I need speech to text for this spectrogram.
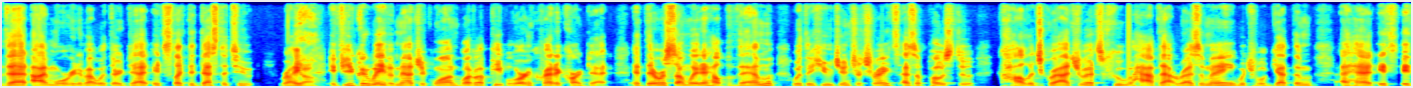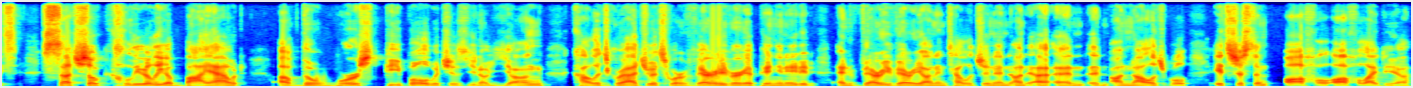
that I'm worried about with their debt, it's like the destitute. Right. Yeah. If you could wave a magic wand, what about people who are in credit card debt? If there was some way to help them with the huge interest rates, as opposed to college graduates who have that resume, which will get them ahead, it's it's such so clearly a buyout of the worst people, which is you know young college graduates who are very very opinionated and very very unintelligent and un, uh, and, and unknowledgeable. It's just an awful awful idea.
